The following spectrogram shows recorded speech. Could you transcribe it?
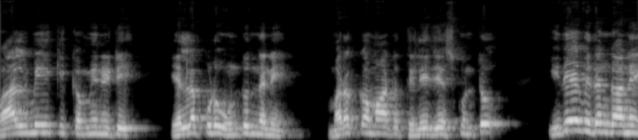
వాల్మీకి కమ్యూనిటీ ఎల్లప్పుడూ ఉంటుందని మరొక్క మాట తెలియజేసుకుంటూ ఇదే విధంగానే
